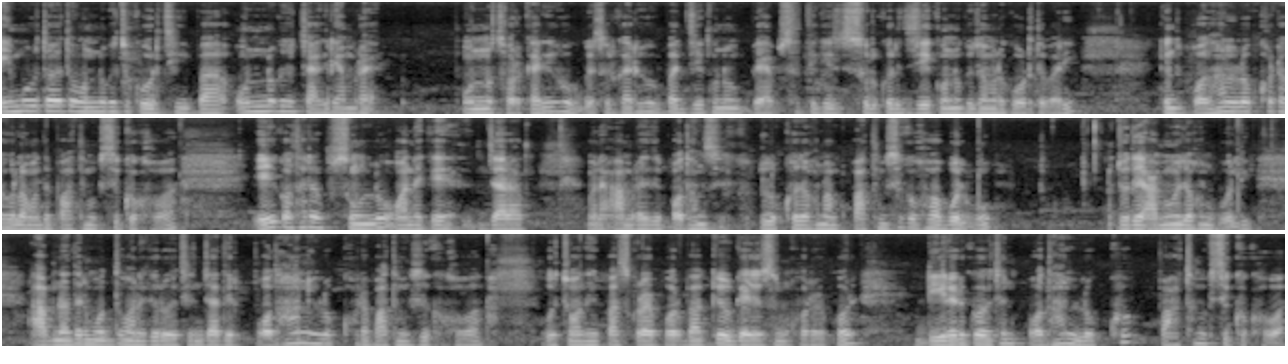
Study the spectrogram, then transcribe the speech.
এই মুহূর্তে হয়তো অন্য কিছু করছি বা অন্য কিছু চাকরি আমরা অন্য সরকারি হোক, বেসরকারি হোক বা যে কোনো ব্যবসা থেকে শুরু করে যে কোনো কিছু আমরা করতে পারি। কিন্তু প্রধান লক্ষ্যটা হলো আমাদের প্রাথমিক শিক্ষক হওয়া। এই কথাটা শুনলেও অনেকে যারা মানে আমরা যে প্রধান লক্ষ্য যখন আমরা প্রাথমিক শিক্ষক হওয়া বলব যদি আমিও যখন বলি, আপনাদের মধ্যে অনেকে রয়েছেন যাদের প্রধান লক্ষ্যটা প্রাথমিক শিক্ষক হওয়া উচ্চ মাধ্যমিক পাস করার পর বা কেউ গ্র্যাজুয়েশন করার পর ডিএলএড করেছেন প্রধান লক্ষ্য প্রাথমিক শিক্ষক হওয়া।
